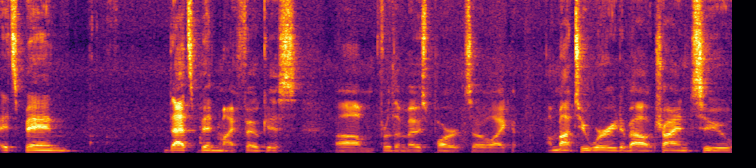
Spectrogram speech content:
it's been that's been my focus um, for the most part. So like I'm not too worried about trying to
